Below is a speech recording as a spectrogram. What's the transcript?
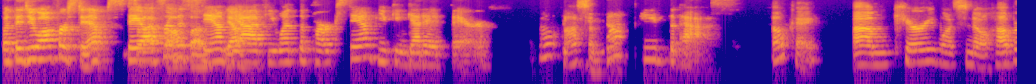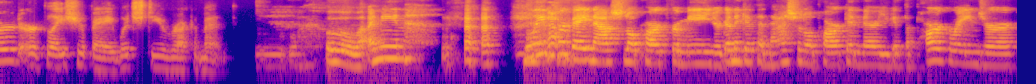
But they do offer stamps. They so offer the awesome. stamp. Yeah. If you want the park stamp, you can get it there. Oh, awesome. Not need the pass. Okay. Um, Carrie wants to know Hubbard or Glacier Bay, which do you recommend? Ooh, I mean, Glacier Bay National Park for me, you're going to get the national park in there, you get the park ranger,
